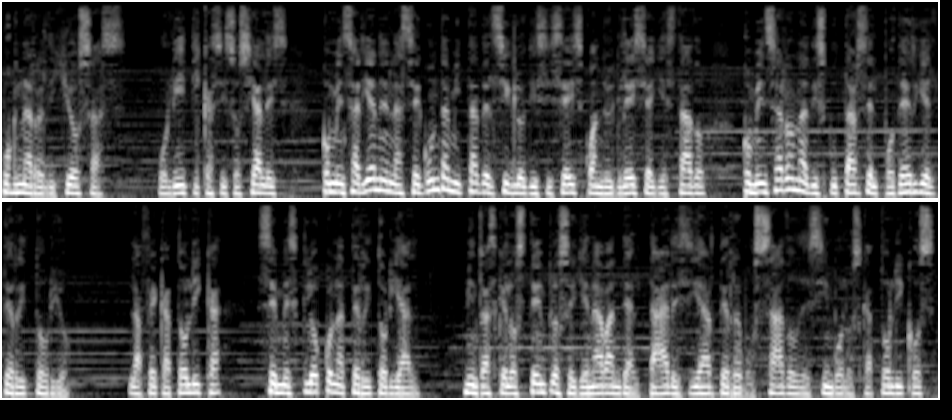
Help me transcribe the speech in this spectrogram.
Pugnas religiosas, políticas y sociales comenzarían en la segunda mitad del siglo XVI cuando Iglesia y Estado comenzaron a disputarse el poder y el territorio. La fe católica se mezcló con la territorial, mientras que los templos se llenaban de altares y arte rebosado de símbolos católicos,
